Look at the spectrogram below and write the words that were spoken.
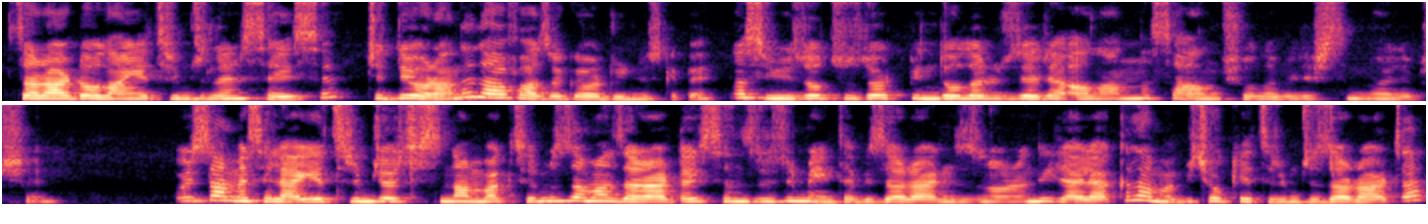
Zararda olan yatırımcıların sayısı ciddi oranda daha fazla gördüğünüz gibi. Nasıl 134 bin dolar üzeri alan nasıl almış olabilirsin böyle bir şey? O yüzden mesela yatırımcı açısından baktığımız zaman zarardaysanız üzülmeyin. Tabii zararınızın oranı ile alakalı ama birçok yatırımcı zararda.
